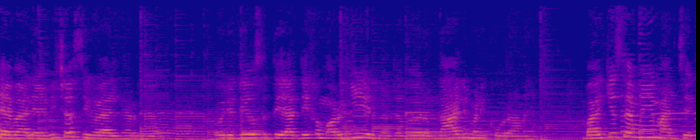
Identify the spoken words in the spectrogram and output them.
ദേവാലയം വിശ്വാസികളാൽ നിറഞ്ഞു. ഒരു ദിവസത്തെ അദ്ദേഹം ഉറങ്ങിയിരുന്നത് വെറും നാല് മണിക്കൂറാണ്. ബാക്കി സമയം അച്ഛൻ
